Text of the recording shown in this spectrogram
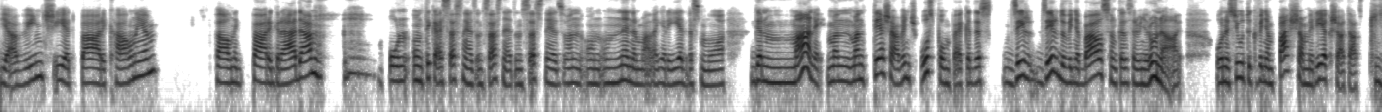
jā, viņš iet pāri kalniem kalni pāri grēdām. Un, un tikai sasniedz, un sasniedz, un sasniedz, un, un, un nenormāli arī iedvesmo gan mani. Man, man tiešām viņš uzpumpē, kad es dzir, dzirdu viņa balsi un kad es ar viņu runāju. Un es jūtu, ka viņam pašam ir iekšā tāds.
